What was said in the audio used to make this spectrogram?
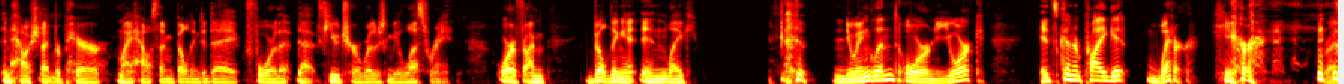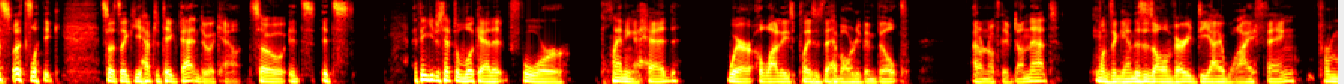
and how should i mm. prepare my house that i'm building today for that, that future where there's going to be less rain or if i'm building it in like new england or new york it's going to probably get wetter here right. so it's like so it's like you have to take that into account so it's it's i think you just have to look at it for planning ahead where a lot of these places that have already been built i don't know if they've done that once again, this is all a very DIY thing for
